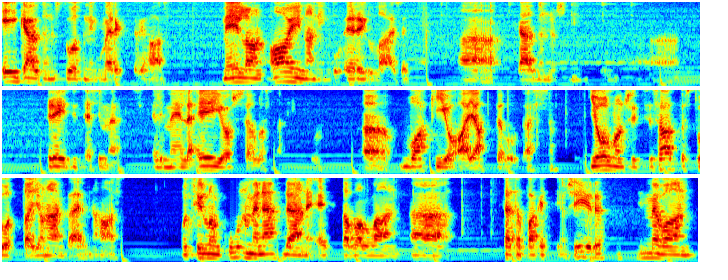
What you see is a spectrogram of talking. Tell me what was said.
ei käytännössä tuota niin kuin merkittäviä haasteita. Meillä on aina niin kuin erilaiset ää, käytännössä niin reitit esimerkiksi. Eli meillä ei ole sellaista niin kuin, ö, vakioajattelua tässä, jolloin sitten se saattaisi tuottaa jonain päivänä haastetta. Mutta silloin kun me nähdään, että tavallaan ää, tätä pakettia on siirretty, niin me vaan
